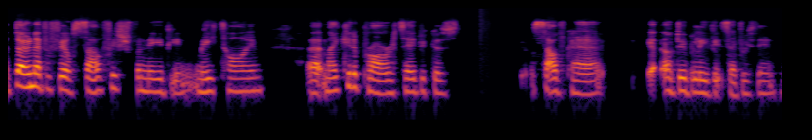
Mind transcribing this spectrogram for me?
And don't ever feel selfish for needing me time. Uh, make it a priority because self care, I do believe it's everything.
